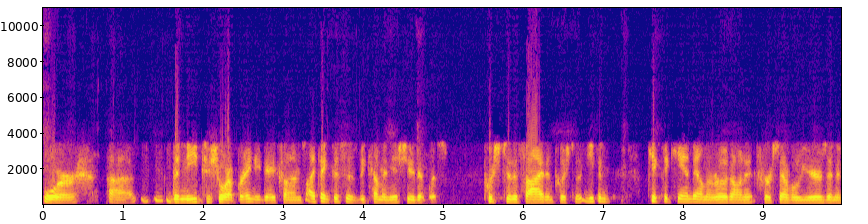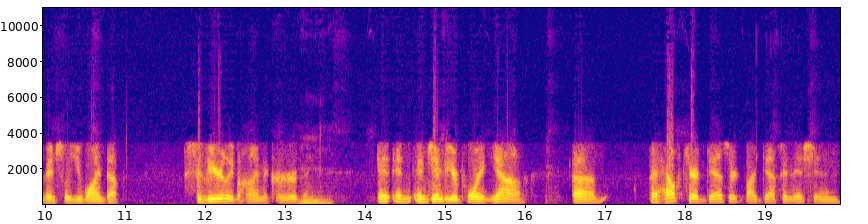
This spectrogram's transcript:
or uh, the need to shore up rainy day funds. I think this has become an issue that was pushed to the side and pushed. To, you can kick the can down the road on it for several years, and eventually you wind up severely behind the curve. And, and, and Jim, to your point, yeah, uh, a healthcare desert by definition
